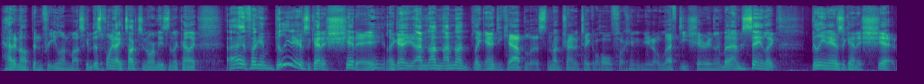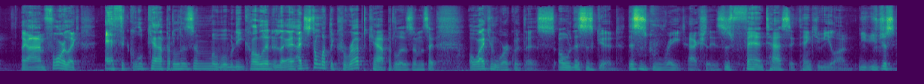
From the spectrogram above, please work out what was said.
had it not been for Elon Musk. At this point, I talk to normies and they're kind of like, ah, "Fucking billionaires are kind of shit, eh?" Like I, I'm not I'm not like anti-capitalist. I'm not trying to take a whole fucking you know lefty shit or anything. But I'm just saying like billionaires are kind of shit. Like I'm for like ethical capitalism. What what do you call it? Like I just don't want the corrupt capitalism. It's like, oh, I can work with this. Oh, this is good. This is great. Actually, this is fantastic. Thank you, Elon. You, you just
